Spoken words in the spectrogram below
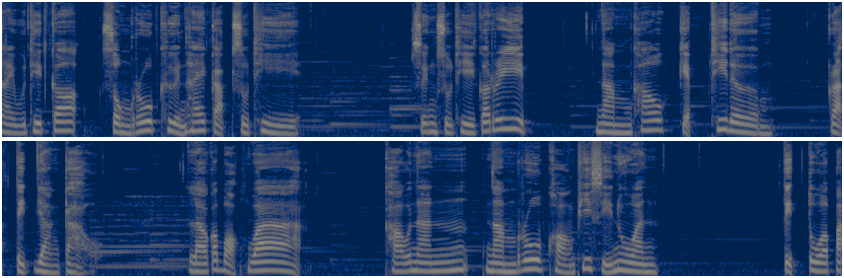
นายวุทิตก็ ส่งรูปคืนให้กับสุธี ซึ่งสุธีก็รีบนำเข้าเก็บที่เดิมกระดติดอย่างเก่า แล้วก็บอกว่า เขานั้นนำรูปของพี่สีนวลติดตัวไป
